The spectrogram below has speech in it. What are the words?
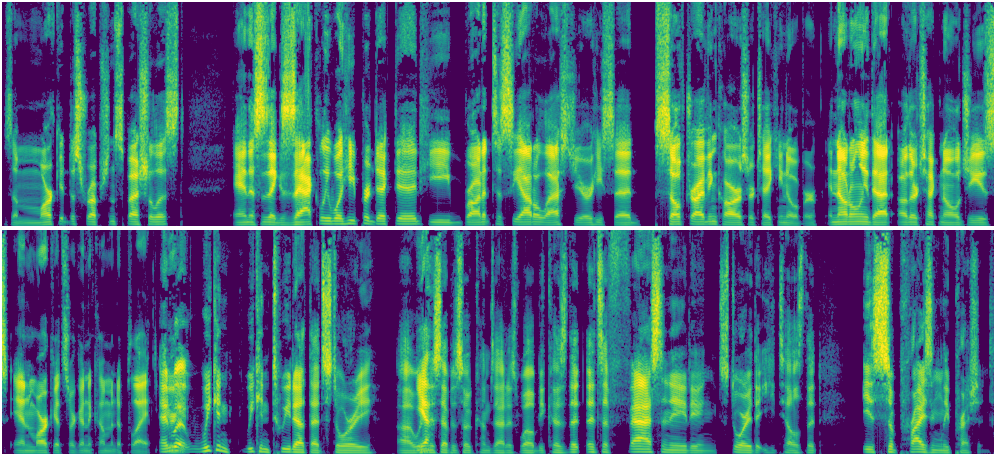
He's a market disruption specialist. And this is exactly what he predicted. He brought it to Seattle last year. He said self driving cars are taking over. And not only that, other technologies and markets are going to come into play. And You're- we- we can we can tweet out that story uh, when Yeah. this episode comes out as well because that it's a fascinating story that he tells that is surprisingly prescient.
